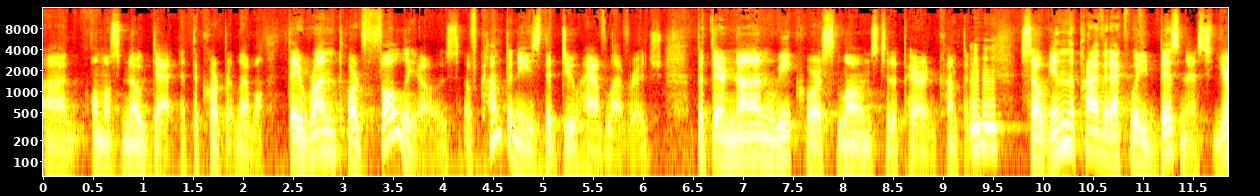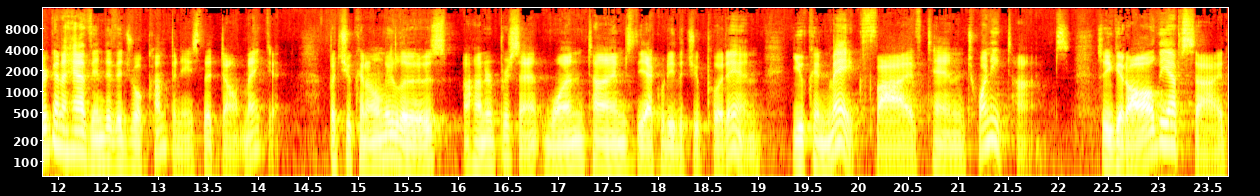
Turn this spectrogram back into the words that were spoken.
uh, almost no debt at the corporate level. They run portfolios of companies that do have leverage, but they're non recourse loans to the parent company. Mm-hmm. So in the private equity business, you're going to have individual companies that don't make it. But you can only lose 100%, one times the equity that you put in. You can make 5, 10, 20 times. So you get all the upside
